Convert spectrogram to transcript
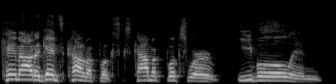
came out against comic books because Comic books were evil and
